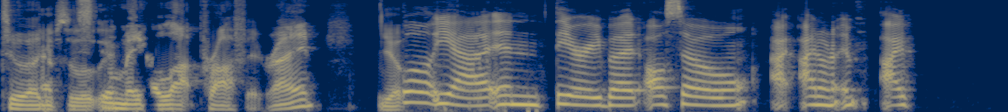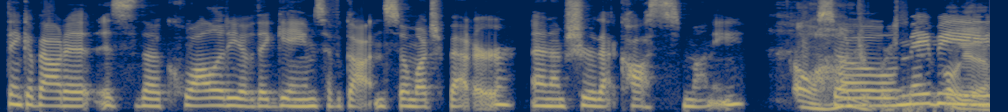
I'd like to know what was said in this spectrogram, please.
to a, Absolutely. still make a lot profit, right? Yep. Well, yeah, in theory, but also I, I don't know. I think about it is the quality of the games have gotten so much better, and I'm sure that costs money. Oh, So 100%. maybe Oh, yeah.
